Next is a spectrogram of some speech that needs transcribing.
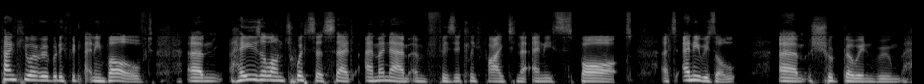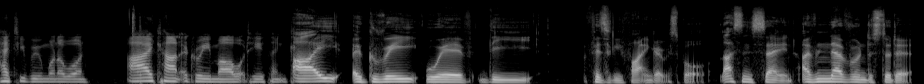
thank you, everybody, for getting involved. Um, Hazel on Twitter said Eminem and physically fighting at any sport, at any result, um, should go in room Hetty Room 101. I can't agree more. What do you think? I agree with the physically fighting over sport. That's insane. I've never understood it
